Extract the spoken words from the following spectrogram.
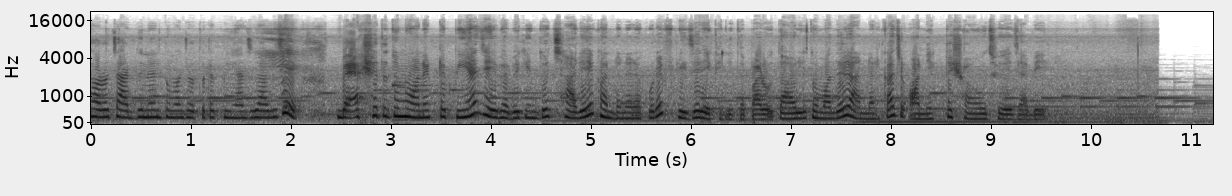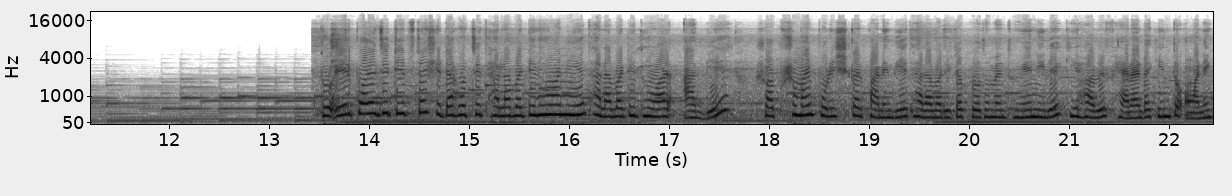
ধরো চার দিনের তোমার যতটা পেঁয়াজ লাগছে, বা একসাথে তুমি অনেকটা পেঁয়াজ এইভাবে কিন্তু ছাড়িয়ে কন্টেনারে করে ফ্রিজে রেখে দিতে পারো। তাহলে তোমাদের রান্নার কাজ অনেকটা সহজ হয়ে যাবে। তো এরপরে যে টিপসটা, সেটা হচ্ছে থালাবাটি ধোয়া নিয়ে। থালাবাটি ধোয়ার আগে সব সময় পরিষ্কার পানি দিয়ে থালাবাটিটা প্রথমে ধুয়ে নিলে কি হবে? ফেনাটা কিন্তু অনেক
